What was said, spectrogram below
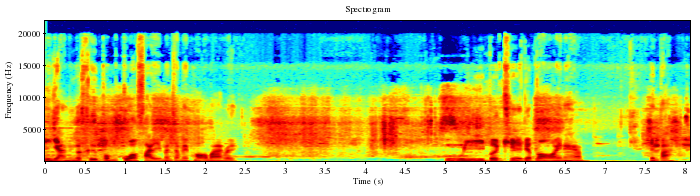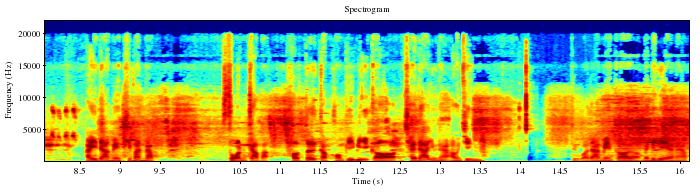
อีกอย่างหนึ่งก็คือผมกลัวไฟมันจะไม่พอมากเลย อุ้ยเปิดเขตเรียบร้อยนะครับ เห็นปะไอ้ดาเมจที่มันแบบสวนกลับอะเคาน์เตอร์กลับของพี่บีก็ใช้ได้อยู่นะ เอาจริง ถือว่าดาเมจก็ไม่ได้แย่นะครับ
